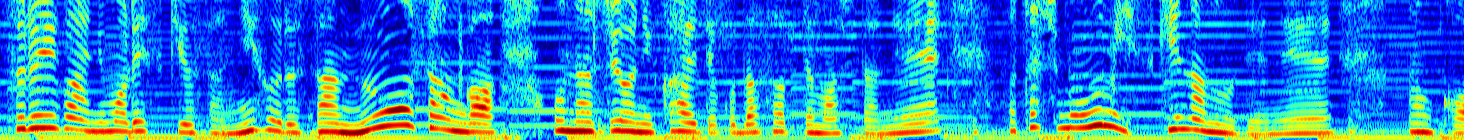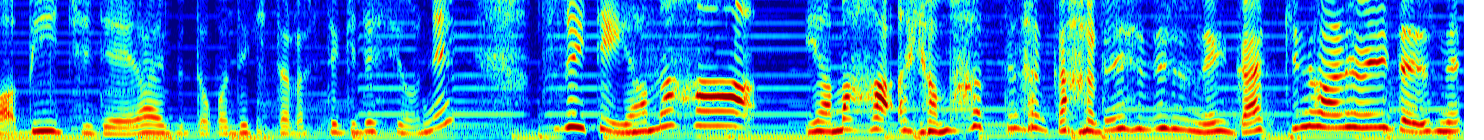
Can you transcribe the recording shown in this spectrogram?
それ以外にもレスキューさんニフルさんヌオさんが同じように書いてくださってましたね。私も海好きなのでねなんかビーチでライブとかできたら素敵ですよね。続いてヤマハヤマハヤマハってなんかあれですね。楽器のあれみたいですね。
